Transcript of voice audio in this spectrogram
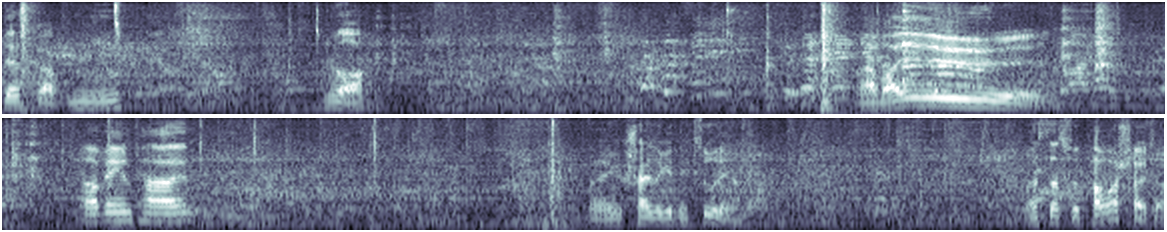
Deska. Mhm. Ja. Jawoll. Auf jeden Fall. Die Scheiße geht nicht zu, Digga. Was ist das für Powerschalter?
